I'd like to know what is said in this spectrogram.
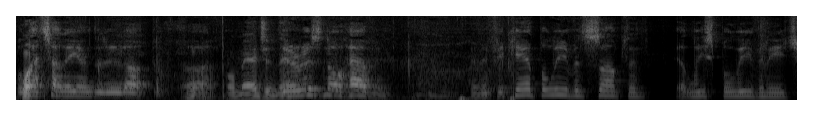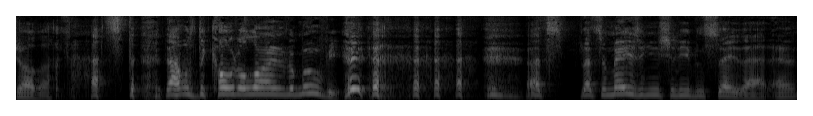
Well, what? that's how they ended it up. Uh, well, imagine that. There is no heaven. And if you can't believe in something, at least believe in each other. That's the, that was the coda line of the movie. that's that's amazing. You should even say that. And,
